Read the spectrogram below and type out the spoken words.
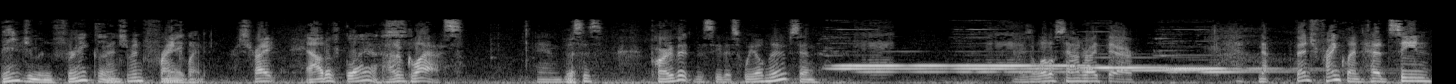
Benjamin Franklin. Benjamin Franklin. That's right. Out of glass. Out of glass. And this is part of it. You see this wheel moves and there's a little sound right there. Now, Ben Franklin had seen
